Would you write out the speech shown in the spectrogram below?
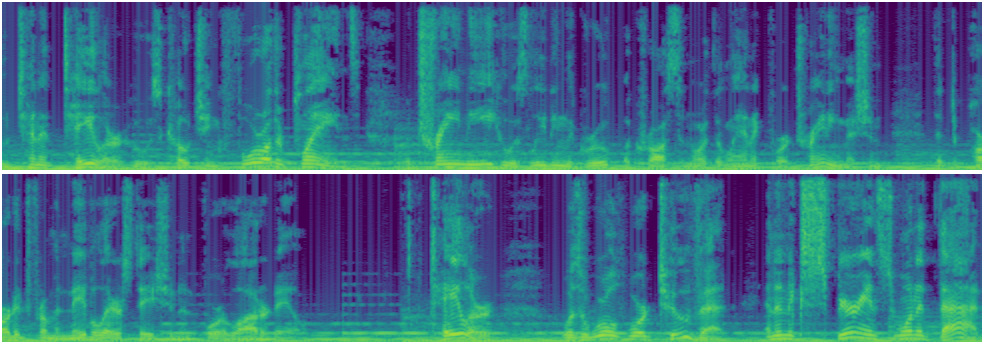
Lieutenant Taylor, who was coaching four other planes, a trainee who was leading the group across the North Atlantic for a training mission that departed from a naval air station in Fort Lauderdale. Taylor was a World War II vet and an experienced one at that.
